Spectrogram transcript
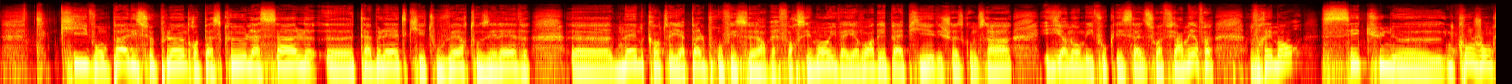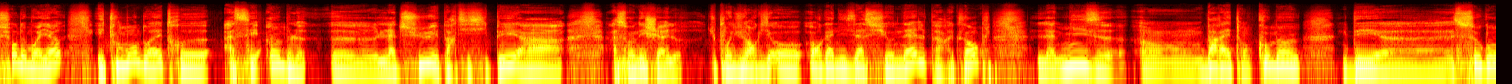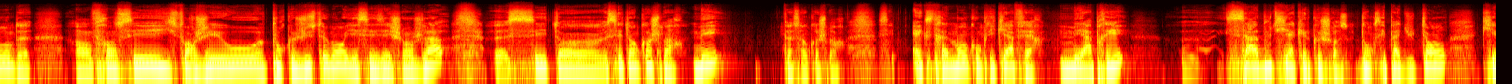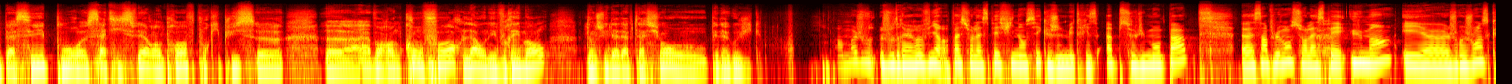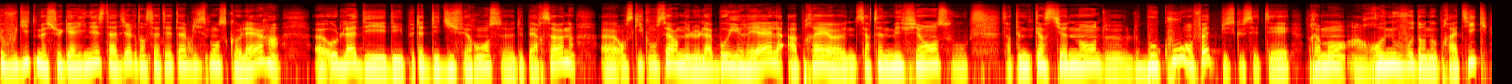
qui vont pas aller se plaindre parce que la salle euh, tablette qui est ouverte aux élèves, euh, même quand il n'y a pas le professeur, ben forcément il va y avoir des papiers, des choses comme ça, et dire non mais il faut que les salles soient fermées. Enfin, vraiment, c'est une, conjonction de moyens. Et tout le monde doit être euh, assez humble là-dessus et participer à, à son échelle du point de vue organisationnel, par exemple, la mise en barrette en commun des euh, secondes en français, histoire géo, pour que justement il y ait ces échanges-là, euh, c'est un, un cauchemar. Mais, enfin c'est un cauchemar, c'est extrêmement compliqué à faire. Mais après, euh, ça aboutit à quelque chose. Donc c'est pas du temps qui est passé pour euh, satisfaire un prof pour qu'il puisse euh, avoir un confort. Là, on est vraiment dans une adaptation pédagogique moi, je, voudrais revenir, pas sur l'aspect financier que je ne maîtrise absolument pas, euh, simplement sur l'aspect humain. Et euh, je rejoins ce que vous dites, Monsieur Galinet, c'est-à-dire que dans cet établissement scolaire, euh, au-delà des, peut-être des différences de personnes, en ce qui concerne le labo irréel, après une certaine méfiance ou certains questionnements de, beaucoup, en fait, puisque c'était vraiment un renouveau dans nos pratiques,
